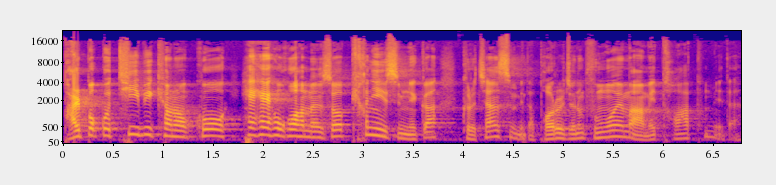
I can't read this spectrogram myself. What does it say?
발 뻗고 TV 켜놓고 헤헤호호 하면서 편히 있습니까? 그렇지 않습니다. 벌을 주는 부모의 마음이 더 아픕니다.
